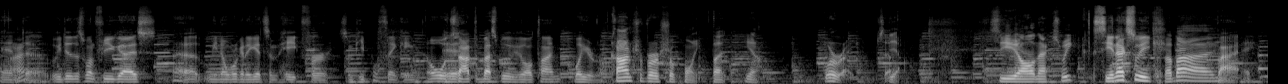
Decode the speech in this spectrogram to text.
And Alright. uh, we did this one for you guys. Uh, we know we're going to get some hate for some people thinking, oh, it's It- not the best movie of all time. Well, you're wrong. Controversial point, but you know, We're right. So, yeah. See you all next week. See you next week. Bye bye. Bye.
